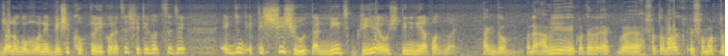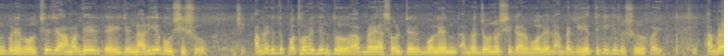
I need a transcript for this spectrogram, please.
জনগণে বেশি ক্ষোভ তৈরি করেছে সেটি হচ্ছে যে একজন, একটি শিশু তার নিজ গৃহেও তিনি নিরাপদ নয় একদম মানে আমি এ কথা এক শতভাগ সমর্থন করে বলছি যে আমাদের এই যে নারী এবং শিশু। আমরা কিন্তু প্রথমে কিন্তু আমরা অ্যাসল্টের বলেন আমরা যৌন শিকার বলেন আমরা গৃহে থেকে কিন্তু শুরু হয়। আমরা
